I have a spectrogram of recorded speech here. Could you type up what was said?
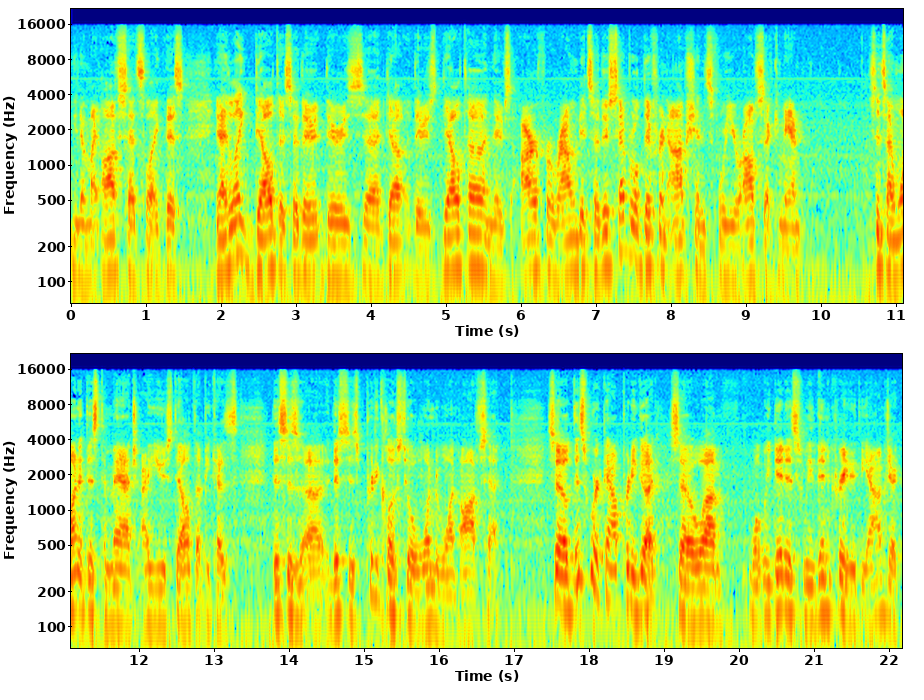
you know my offsets like this. And I like delta. So there there's uh, del there's delta and there's R for rounded so there's several different options for your offset command since I wanted this to match, I used delta because this is uh, this is pretty close to a one-to-one -one offset. So this worked out pretty good. So um, what we did is we then created the object.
